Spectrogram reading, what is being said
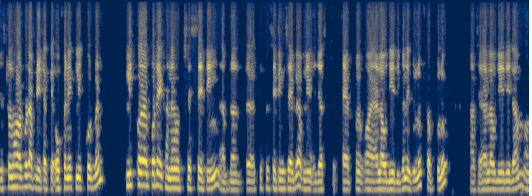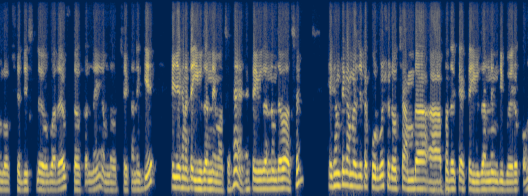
ইনস্টল হওয়ার পরে আপনি এটাকে ওপেনে ক্লিক করবেন। ক্লিক করার পরে এখানে হচ্ছে সেটিং আপনার কিছু সেটিং চাইবে। আপনি জাস্ট অ্যাপ অ্যালাউ দিয়ে দিবেন এগুলো, সবগুলো। আচ্ছা অ্যালাউ দিয়ে দিলাম। আমরা হচ্ছে ডিসপ্লে ওভার অ্যাপ দরকার নেই। আমরা হচ্ছে এখানে গিয়ে, এই যে এখানে একটা ইউজার নেম আছে হ্যাঁ? একটা ইউজার নেম দেওয়া আছে। এখান থেকে আমরা যেটা করব সেটা হচ্ছে আমরা আপনাদেরকে একটা ইউজার নেম দিব এরকম।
